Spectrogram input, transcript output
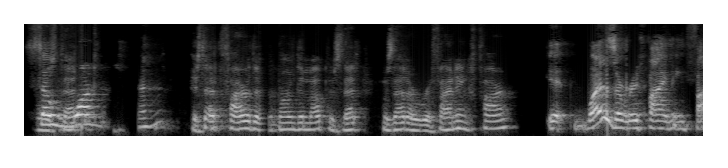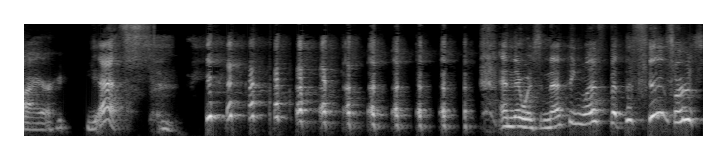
So one uh-huh. Is that fire that burned them up? Is that was that a refining fire? It was a refining fire. Yes. and there was nothing left but the censers.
